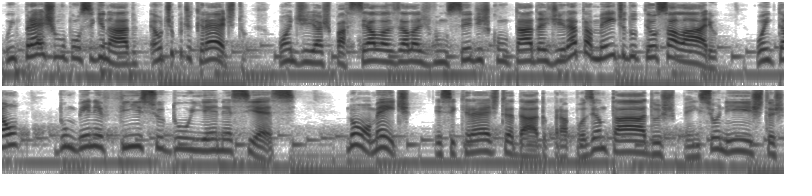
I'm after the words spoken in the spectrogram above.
O empréstimo consignado é um tipo de crédito onde as parcelas elas vão ser descontadas diretamente do teu salário ou então de um benefício do INSS. Normalmente, esse crédito é dado para aposentados, pensionistas,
